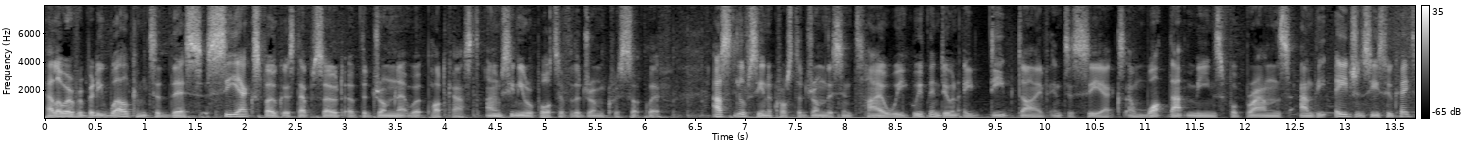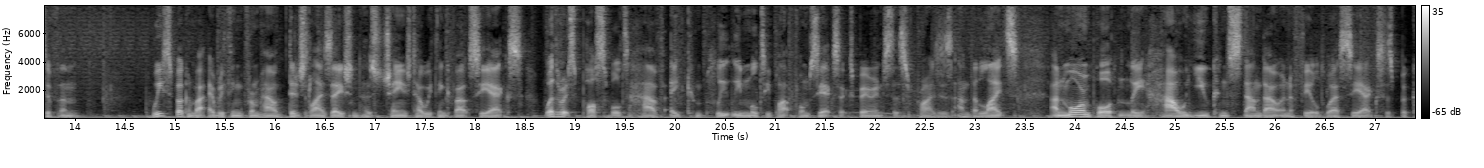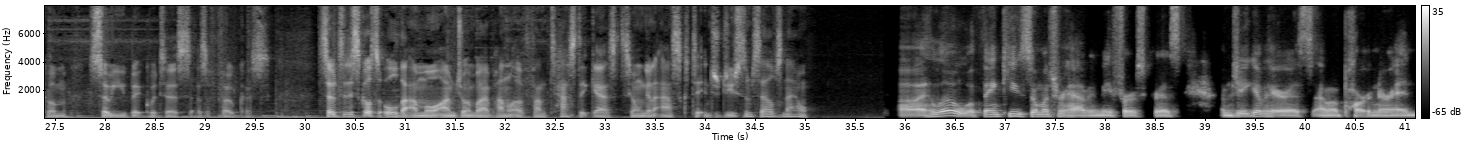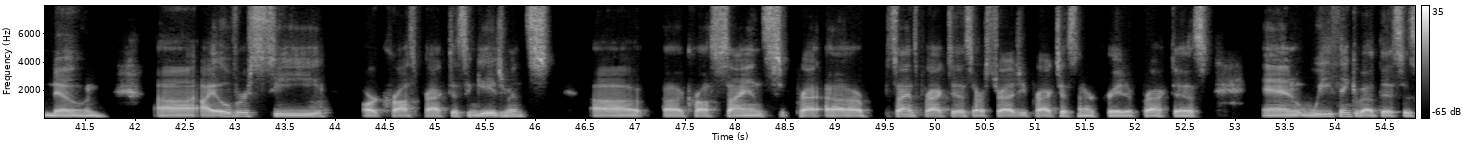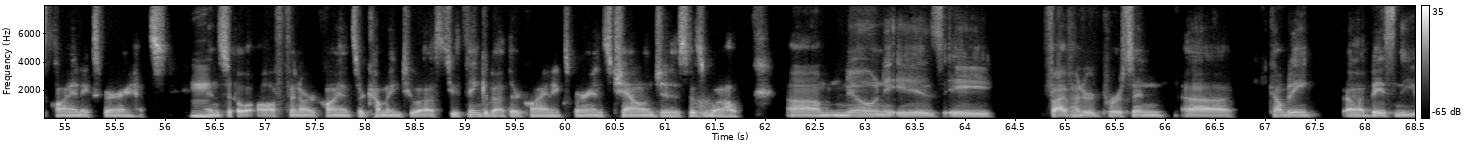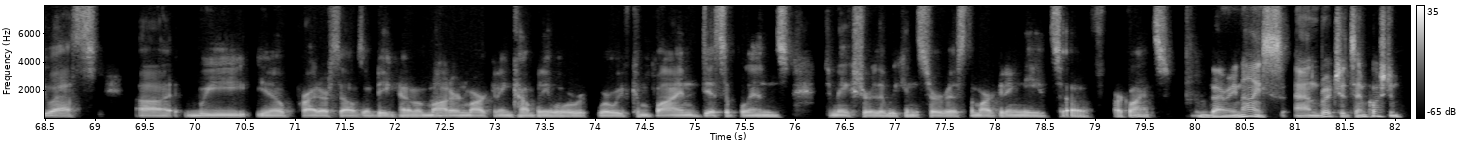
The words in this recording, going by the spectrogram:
Hello, everybody. Welcome to this CX focused episode of the Drum Network podcast. I'm senior reporter for the Drum, Chris Sutcliffe. As you'll have seen across the Drum this entire week, we've been doing a deep dive into CX and what that means for brands and the agencies who cater for them. We've spoken about everything from how digitalization has changed how we think about CX, whether it's possible to have a completely multi platform CX experience that surprises and delights, and more importantly, how you can stand out in a field where CX has become so ubiquitous as a focus. So, to discuss all that and more, I'm joined by a panel of fantastic guests who I'm going to ask to introduce themselves now. Uh, hello. Well, thank you so much for having me first, Chris. I'm Jacob Harris. I'm a partner at Known. Uh, I oversee our cross practice engagements uh, across science, pra- uh, science practice, our strategy practice, and our creative practice. And we think about this as client experience. Mm. And so often our clients are coming to us to think about their client experience challenges as well. Um, Known is a 500 person uh, company uh, based in the US. Uh, we, you know, pride ourselves on being kind of a modern marketing company where, where we've combined disciplines to make sure that we can service the marketing needs of our clients. Very nice. And Richard, same question.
